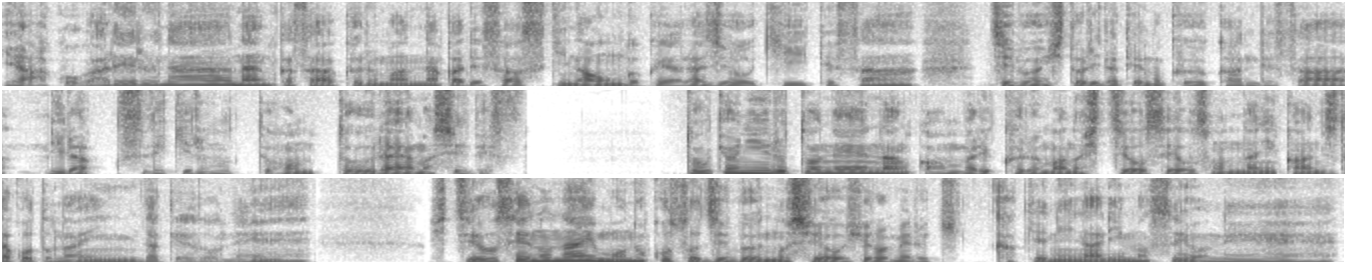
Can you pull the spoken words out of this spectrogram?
いや、憧れるななんかさ、車の中でさ、好きな音楽やラジオを聴いてさ、自分一人だけの空間でさ、リラックスできるのってほんと羨ましいです。東京にいるとね、なんかあんまり車の必要性をそんなに感じたことないんだけどね。必要性のないものこそ自分の視野を広めるきっかけになりますよね。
